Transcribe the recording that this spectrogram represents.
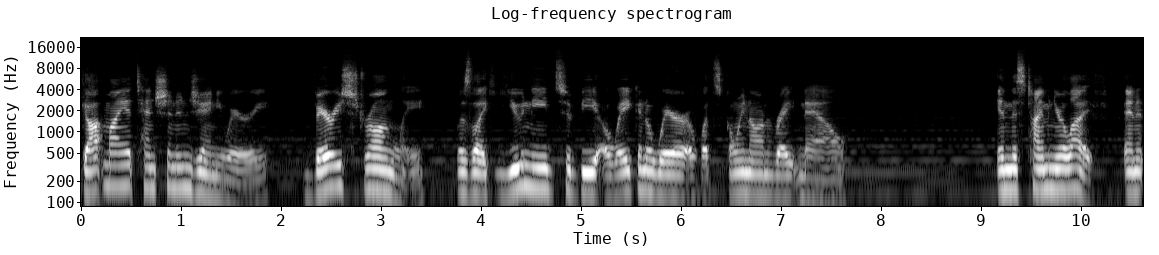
got my attention in January very strongly. Was like you need to be awake and aware of what's going on right now in this time in your life, and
